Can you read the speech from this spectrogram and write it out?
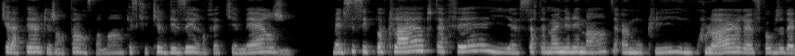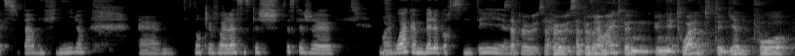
quel appel que j'entends en ce moment, qu'est-ce qui, quel désir, en fait, qui émerge, mmh. Même si c'est pas clair tout à fait, il y a certainement un élément, un mot-clé, une couleur, euh, c'est pas obligé d'être super défini. Là. Euh, donc voilà, c'est ce que je, ce que je vois comme belle opportunité. Euh. Ça, peut, ça, peut, ça peut vraiment être une, une, étoile qui te guide pour,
